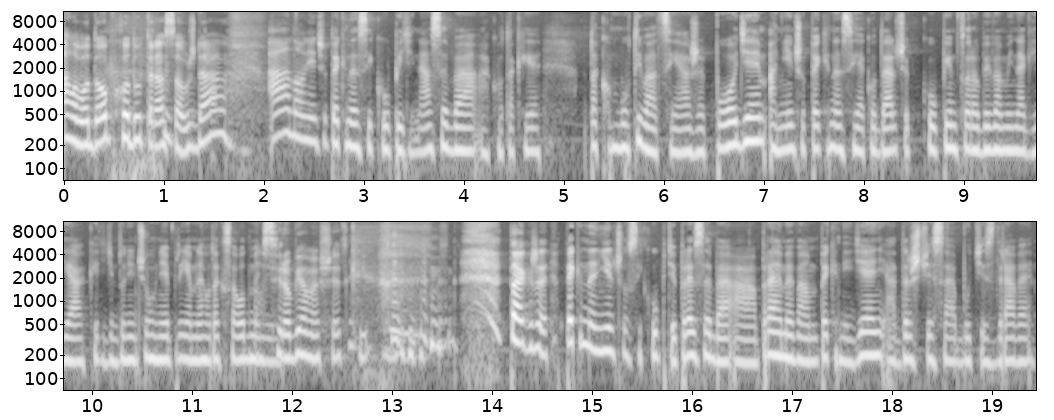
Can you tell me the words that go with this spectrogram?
Alebo do obchodu, teraz sa už dá. Áno, niečo pekné si kúpiť na seba, ako také taká motivácia, že pôjdem a niečo pekné si ako darček kúpim, to robím inak ja, keď idem do niečoho nepríjemného, tak sa odmením. Asi robíme všetky. Takže pekné niečo si kúpte pre seba a prajeme vám pekný deň a držte sa, buďte zdravé.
